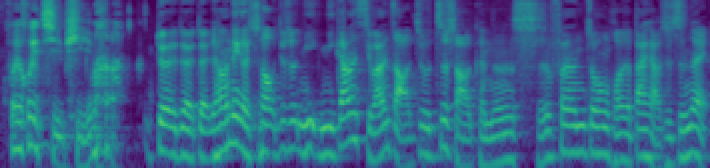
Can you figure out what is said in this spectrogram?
会会起皮嘛。对对对，然后那个时候就是你你刚洗完澡，就至少可能十分钟或者半小时之内，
